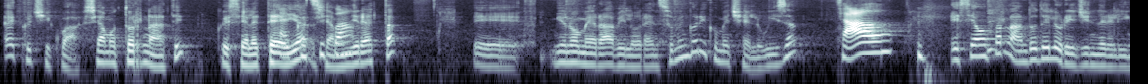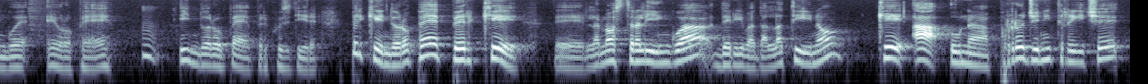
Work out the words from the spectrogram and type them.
eccoci qua, siamo tornati, questa è Leteia, Eccoci siamo qua. in diretta. E mio nome è Ravi Lorenzo Mengoni, come c'è Luisa? Ciao. E stiamo parlando delle origini delle lingue europee. Mm. indoeuropee per così dire. Perché indoeuropee? Perché eh, la nostra lingua deriva dal latino che ha una progenitrice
